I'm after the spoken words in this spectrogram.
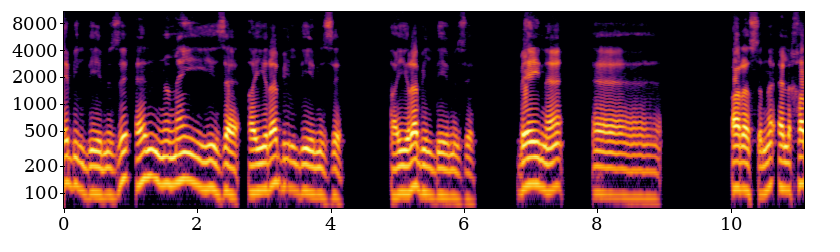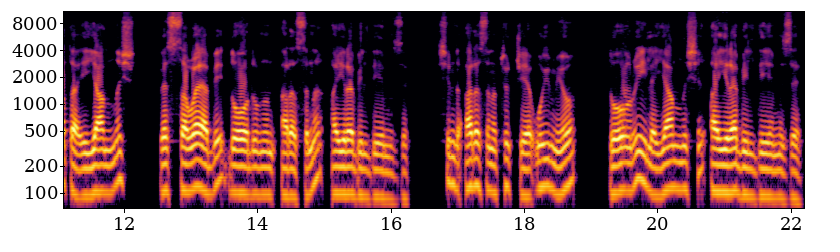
ebildiğimizi en nümeyyize ayırabildiğimizi ayırabildiğimizi beyne eee, arasını el hatayı yanlış ve savabi doğrunun arasını ayırabildiğimizi. Şimdi arasını Türkçe'ye uymuyor. Doğru ile yanlışı ayırabildiğimizi,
